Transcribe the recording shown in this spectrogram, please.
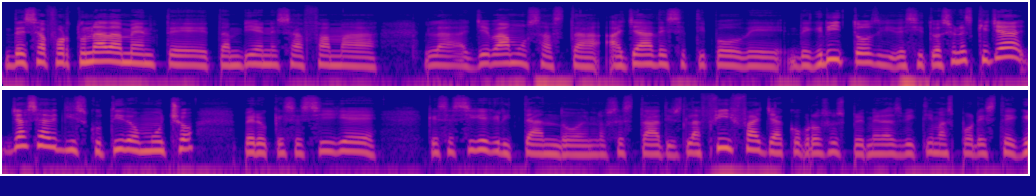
desafortunadamente también esa fama la llevamos hasta allá de ese tipo de, de gritos y de situaciones que ya, ya se ha discutido mucho, pero que se sigue, que se sigue gritando en los estadios. La FIFA ya cobró sus primeras víctimas por este grito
